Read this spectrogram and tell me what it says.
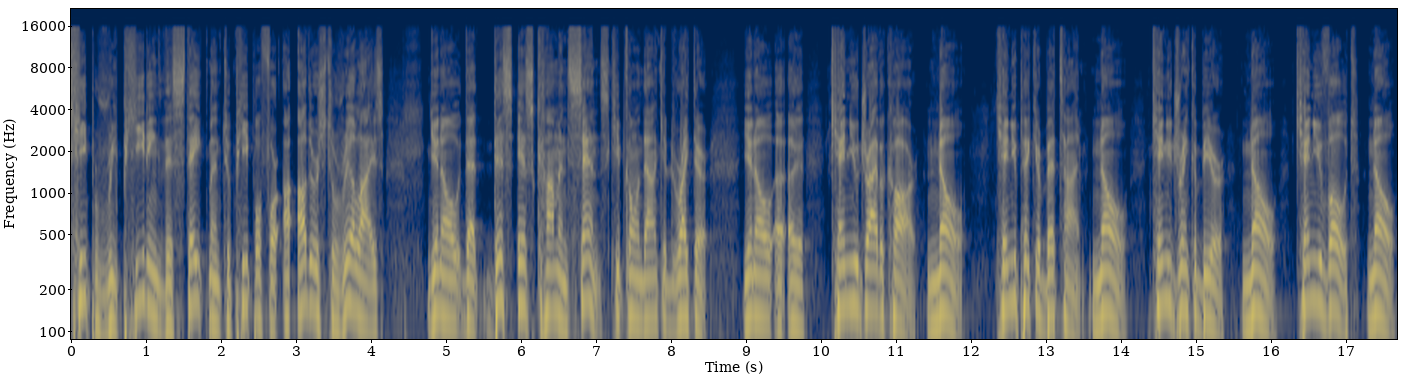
keep repeating this statement to people for uh, others to realize you know that this is common sense. Keep going down keep right there. You know uh, uh, can you drive a car? No. Can you pick your bedtime? No. Can you drink a beer? No. Can you vote? No.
